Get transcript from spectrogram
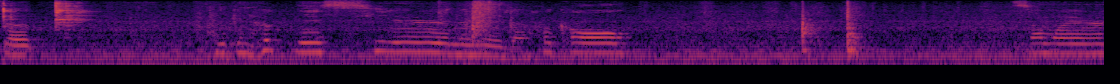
So you can hook this here and then there's a hook hole somewhere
